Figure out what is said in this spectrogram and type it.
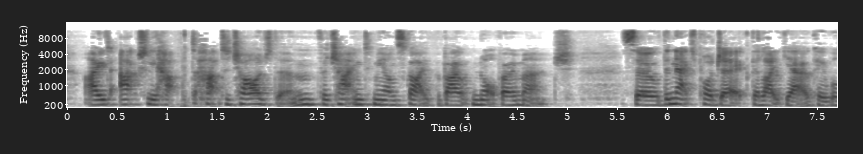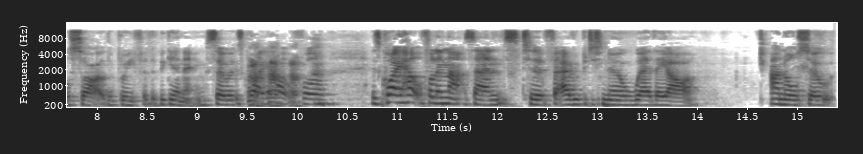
I'd actually had to, had to charge them for chatting to me on Skype about not very much. So the next project, they're like, yeah, okay, we'll sort out the brief at the beginning. So it's quite helpful. It's quite helpful in that sense to for everybody to know where they are, and also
